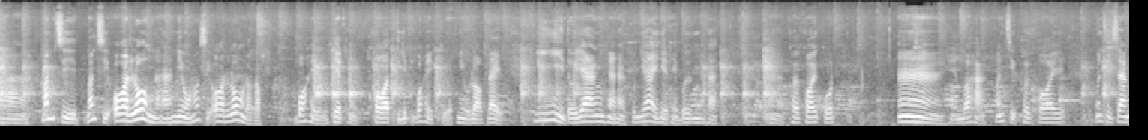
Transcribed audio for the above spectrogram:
อ่า มันสิมันสิอ่อนลงนะคะนิ้วเฮาสิอ่อนลงแล้วก็บ่ให้เฮ็ดให้คอติดบ่ให้เกิดนิ้วลอกได้นี่ตัวอย่างค่ะคุณยายเฮ็ดให้เบิ่งนะคะอ่าค่อยๆกดอ่าเห็นบ่ค่ะมันสิค่อยๆ มันสิสั่ง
